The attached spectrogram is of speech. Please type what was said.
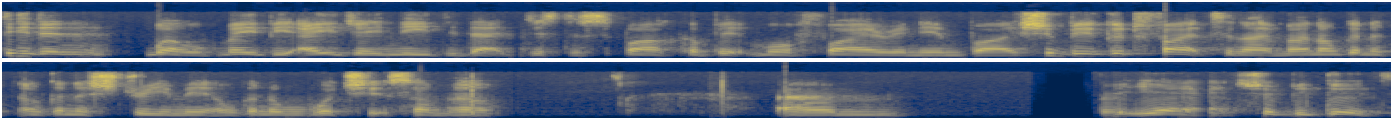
didn't. Well, maybe AJ needed that just to spark a bit more fire in him. But it should be a good fight tonight, man. I'm gonna I'm gonna stream it. I'm gonna watch it somehow. Um, but yeah, it should be good.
